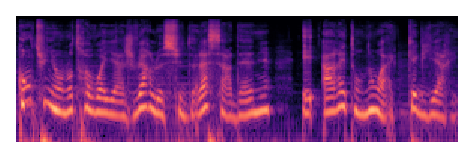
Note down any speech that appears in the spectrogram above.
Continuons notre voyage vers le sud de la Sardaigne et arrêtons-nous à Cagliari.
